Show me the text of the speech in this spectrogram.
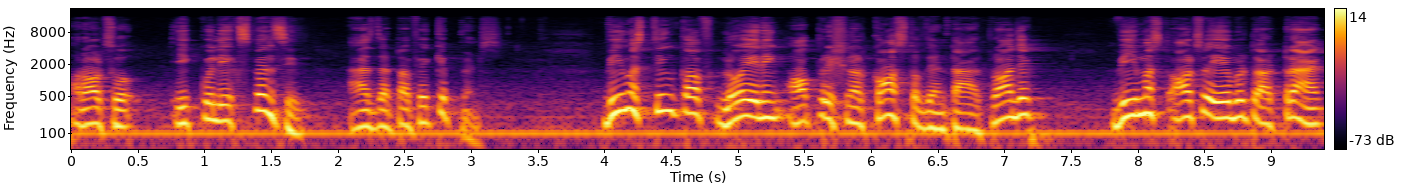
are also equally expensive as that of equipments. We must think of lowering operational cost of the entire project. We must also able to attract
